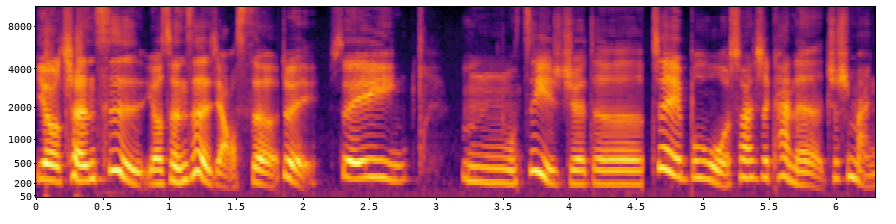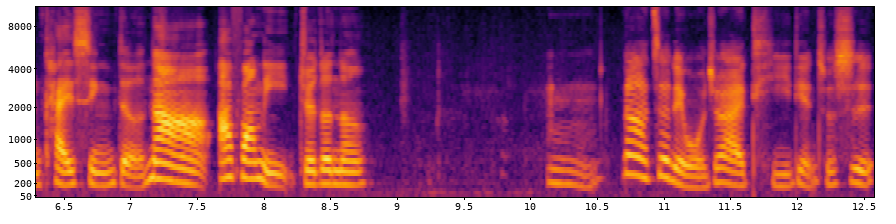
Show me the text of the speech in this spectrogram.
有层次、有层次的角色，对，所以。嗯，我自己觉得这一部我算是看的，就是蛮开心的。那阿芳，你觉得呢？嗯，那这里我就来提一点，就是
